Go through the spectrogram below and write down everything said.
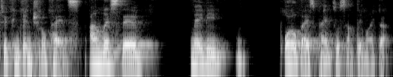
to conventional paints unless they're maybe oil based paints or something like that.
